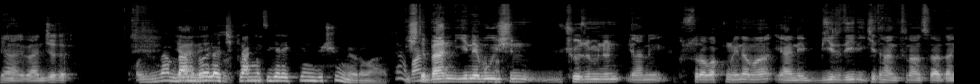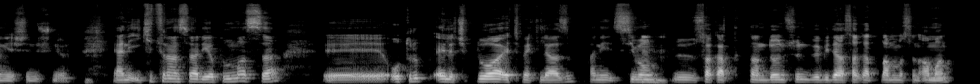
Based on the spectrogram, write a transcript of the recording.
Yani bence de. O yüzden ben yani, böyle açıklanması ben, gerektiğini düşünmüyorum abi. Ya işte ben, ben yine bu işin çözümünün yani kusura bakmayın ama yani bir değil iki tane transferden geçtiğini düşünüyorum. Yani iki transfer yapılmazsa e, oturup el açıp dua etmek lazım. Hani Simon e, sakatlıktan dönsün ve bir daha sakatlanmasın aman.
